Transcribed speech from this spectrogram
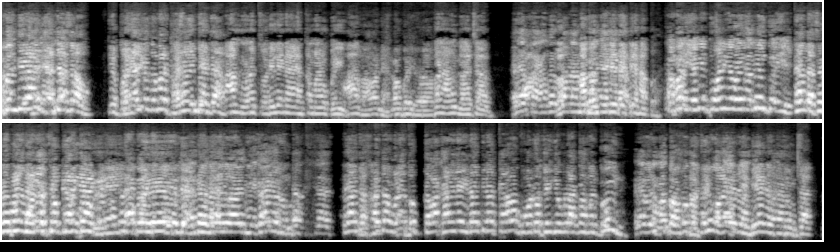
મંદિર જાઓ. કે ભાઈ, આ તમારે ઘરે બેઠા. આ મોણા ચોરી લઈને આયા તમારો ભાઈ આ ભાવ નેનો ભાઈ. પણ આવું ના ચાલે અરે પાગલ પણ આ આમ બંને ડેટે આપો. ત્યાં દશરથભાઈ નાનો છોકરો ત્યાં નેતા પડે, નેતા પડે, ત્યાં દશરથભાઈ વળે તો દવાખાને લઈને ગયા, કાળો ઘોડો થઈ ગયો લાગે મને. જોઈને. આનો કાળો તાનો ભાઈ, અમને તો મોટું કરી દો. આપણે સરપંચની માહિતી લઈએ સરપંચ શું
